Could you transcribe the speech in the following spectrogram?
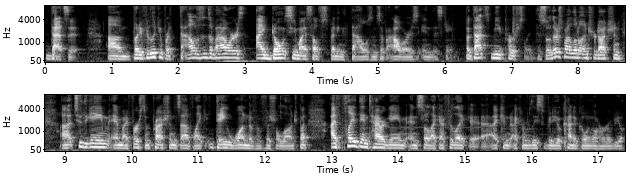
that's it. Um, but if you're looking for thousands of hours, I don't see myself spending thousands of hours in this game. But that's me personally. So there's my little introduction uh, to the game and my first impressions of like day one of official launch. But I've played the entire game, and so like I feel like uh, I can I can release a video kind of going over a review.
